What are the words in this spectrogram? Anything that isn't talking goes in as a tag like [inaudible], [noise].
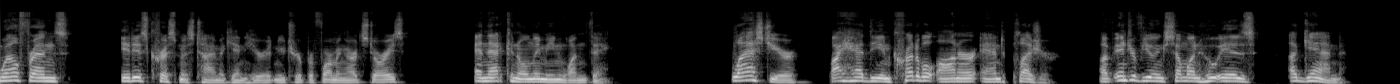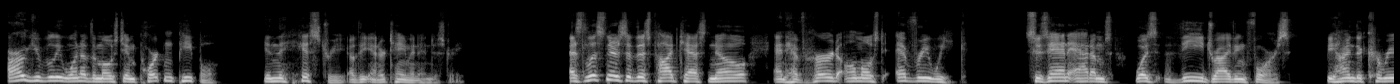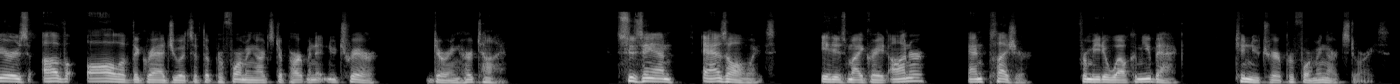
Well, friends, it is Christmas time again here at New Performing Arts Stories, and that can only mean one thing. Last year, I had the incredible honor and pleasure of interviewing someone who is, again, arguably one of the most important people in the history of the entertainment industry. As listeners of this podcast know and have heard almost every week, Suzanne Adams was the driving force behind the careers of all of the graduates of the Performing Arts Department at New during her time. Suzanne, as always, it is my great honor and pleasure for me to welcome you back to New Performing Arts Stories.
